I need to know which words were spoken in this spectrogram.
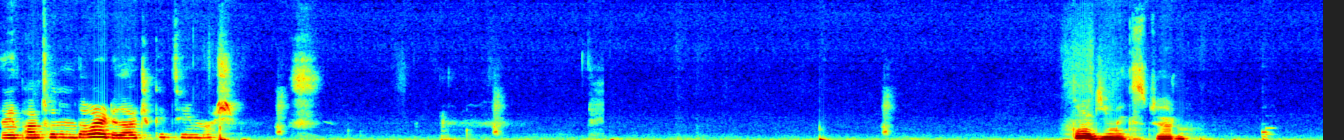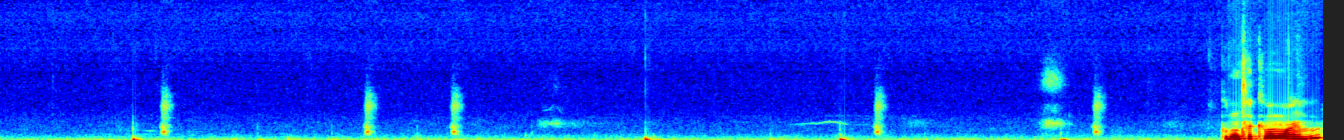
Yani pantolonum da var da daha çok eteğim var. Bunu giymek istiyorum. Bunun takımı var mı?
